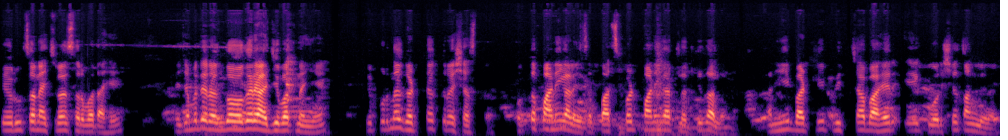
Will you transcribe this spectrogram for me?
पेरूचं नॅचरल सरबत आहे. त्याच्यामध्ये रंग वगैरे अजिबात नाहीये. ते पूर्ण घट्ट क्रश असतं. फक्त पाणी घालायचं. पाचपट पाणी घातलं की झालं. आणि ही बाटली फ्रीजच्या बाहेर एक वर्ष चांगली राहील.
